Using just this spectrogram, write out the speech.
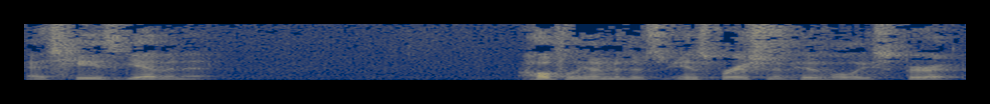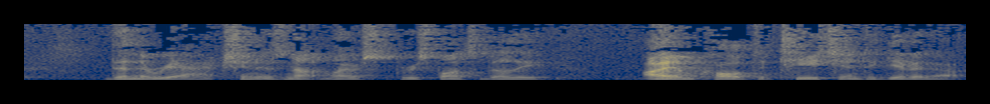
as He's given it, hopefully under the inspiration of His Holy Spirit, then the reaction is not my responsibility. I am called to teach and to give it out.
